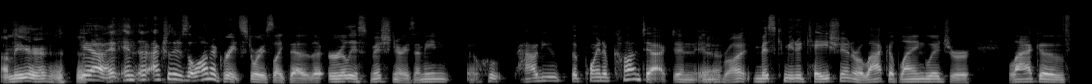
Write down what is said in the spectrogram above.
I'm here. yeah, and, and, actually, there's a lot of great stories like that. The earliest missionaries. I mean, uh, who? How do you the point of contact and, and right. miscommunication or lack of language or lack of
